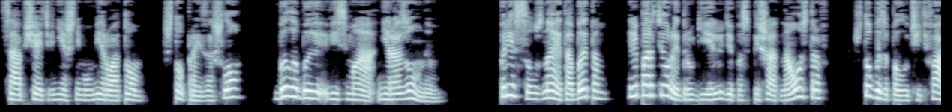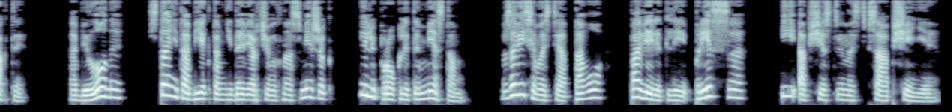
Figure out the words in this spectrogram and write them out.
Сообщать внешнему миру о том, что произошло, было бы весьма неразумным. Пресса узнает об этом, репортеры и другие люди поспешат на остров, чтобы заполучить факты, а Белоны станет объектом недоверчивых насмешек или проклятым местом, в зависимости от того, поверит ли пресса и общественность в сообщение.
